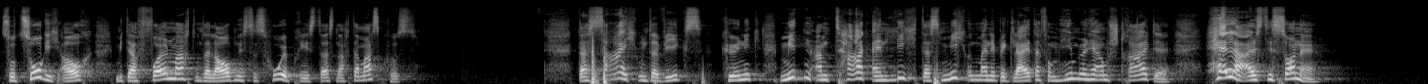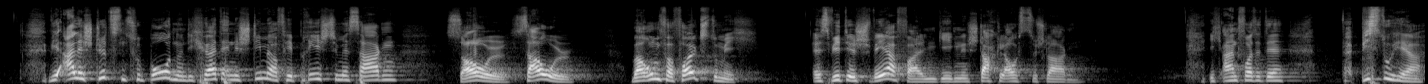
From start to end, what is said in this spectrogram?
So zog ich auch mit der Vollmacht und Erlaubnis des Hohepriesters nach Damaskus. Da sah ich unterwegs, König, mitten am Tag ein Licht, das mich und meine Begleiter vom Himmel her umstrahlte, heller als die Sonne. Wir alle stürzten zu Boden und ich hörte eine Stimme auf Hebräisch zu mir sagen, Saul, Saul, warum verfolgst du mich? Es wird dir schwer fallen, gegen den Stachel auszuschlagen. Ich antwortete, wer bist du Herr?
